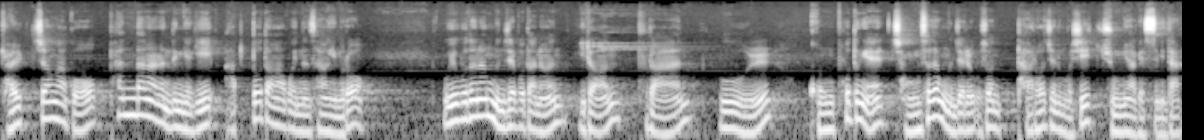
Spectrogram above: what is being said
결정하고 판단하는 능력이 압도당하고 있는 상황이므로 우유부단한 문제보다는 이런 불안, 우울, 공포 등의 정서적 문제를 우선 다뤄주는 것이 중요하겠습니다.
